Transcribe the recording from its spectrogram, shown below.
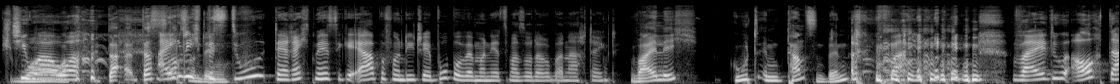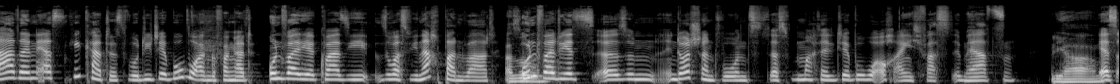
Chihuahua. Da, das ist auch so Eigentlich Ding. bist du der rechtmäßige Erbe von DJ Bobo, wenn man jetzt mal so darüber nachdenkt. Weil ich gut im Tanzen bin. Weil, weil du auch da deinen ersten Gig hattest, wo DJ Bobo angefangen hat. Und weil ihr quasi sowas wie Nachbarn wart. Also- Und weil du jetzt äh, so in in Deutschland wohnst. Das macht der DJ Bobo auch eigentlich fast im Herzen. Ja, Er ist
